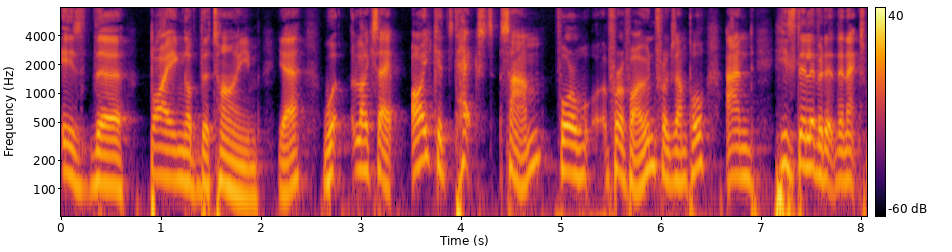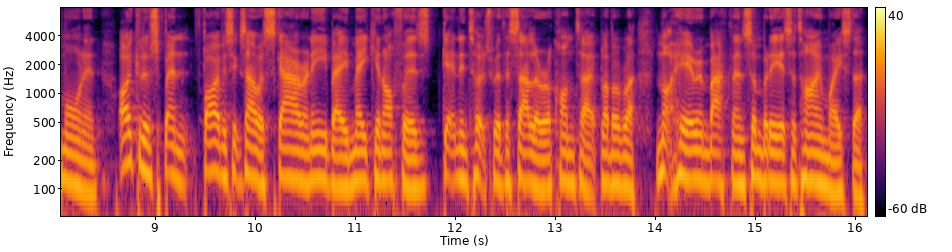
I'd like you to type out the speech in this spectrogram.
is the buying of the time. Yeah, like I say, I could text Sam for for a phone, for example, and he's delivered it the next morning. I could have spent five or six hours scouring eBay, making offers, getting in touch with a seller or contact, blah blah blah. Not hearing back, then somebody it's a time waster.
